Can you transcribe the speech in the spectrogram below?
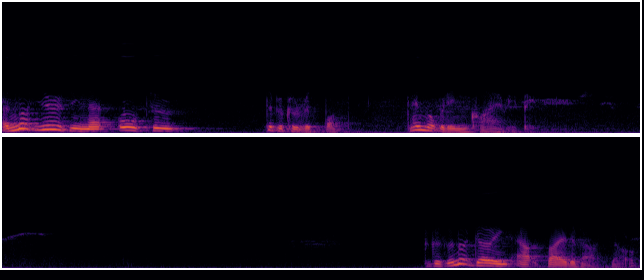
And not using that all too typical response. Then what would inquiry be? Because we're not going outside of ourselves,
